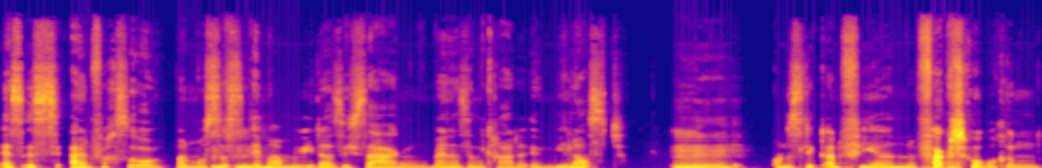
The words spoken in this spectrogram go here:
es ist einfach so. Man muss es Mhm. immer wieder sich sagen. Männer sind gerade irgendwie lost. Mhm. Und es liegt an vielen Faktoren.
